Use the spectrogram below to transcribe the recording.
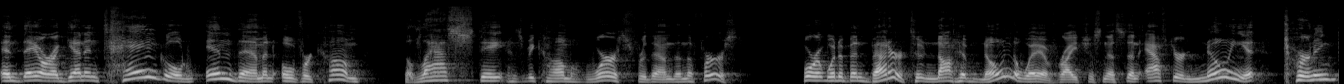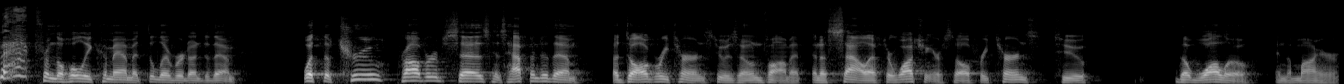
and they are again entangled in them and overcome, the last state has become worse for them than the first. For it would have been better to not have known the way of righteousness than after knowing it, turning back from the holy commandment delivered unto them." What the true proverb says has happened to them. A dog returns to his own vomit, and a sow, after watching herself, returns to the wallow in the mire.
